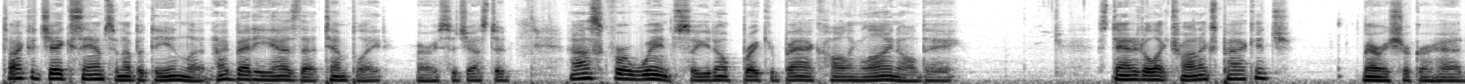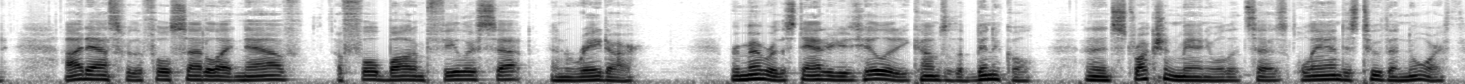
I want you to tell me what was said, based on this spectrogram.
Talk to Jake Sampson up at the inlet. I bet he has that template, Mary suggested. Ask for a winch so you don't break your back hauling line all day. Standard electronics package? Mary shook her head. I'd ask for the full satellite nav, a full bottom feeler set, and radar. Remember, the standard utility comes with a binnacle and an instruction manual that says land is to the north.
